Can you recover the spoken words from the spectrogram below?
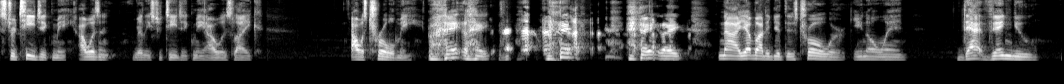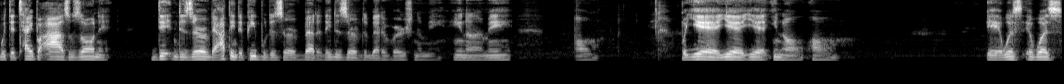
strategic me. I wasn't really strategic me. I was like I was troll me, right? Like, right? like nah, y'all about to get this troll work. You know, when that venue with the type of eyes was on it didn't deserve that. I think the people deserve better. They deserved a better version of me. You know what I mean? Um, but yeah, yeah, yeah. You know, um, yeah, it was, it was,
